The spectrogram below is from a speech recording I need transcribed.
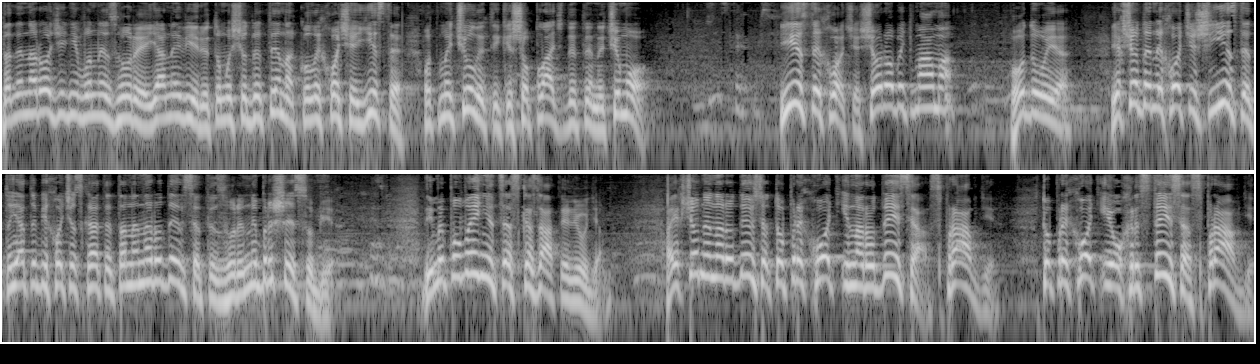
да не народжені вони згори. Я не вірю, тому що дитина, коли хоче їсти, от ми чули тільки, що плач дитини. Чому? Їсти хоче. Що робить мама? Годує. Якщо ти не хочеш їсти, то я тобі хочу сказати, та не народився ти згори, не бреши собі. І ми повинні це сказати людям. А якщо не народився, то приходь і народися справді. То приходь і охрестися справді.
